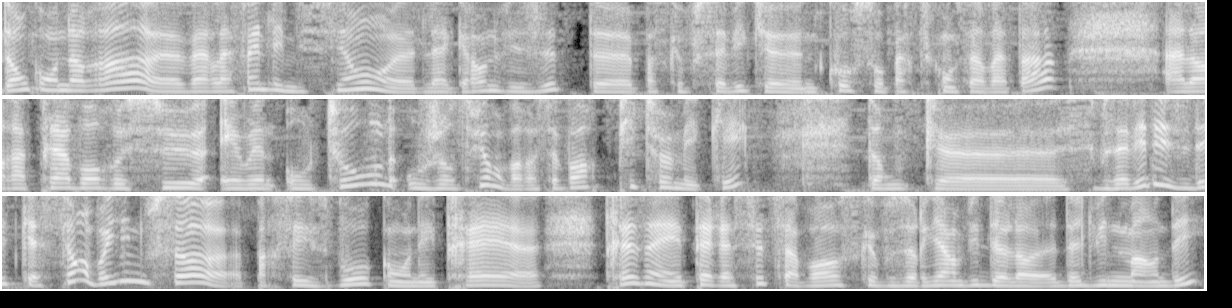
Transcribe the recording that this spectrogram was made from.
Donc, on aura, euh, vers la fin de l'émission, euh, de la grande visite, euh, parce que vous savez qu'il y a une course au Parti conservateur. Alors, après avoir reçu Erin O'Toole, aujourd'hui, on va recevoir Peter McKay. Donc, euh, si vous avez des idées de questions, envoyez-nous ça euh, par Facebook. On est très, euh, très intéressés de savoir ce que vous auriez envie de, lui demander.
